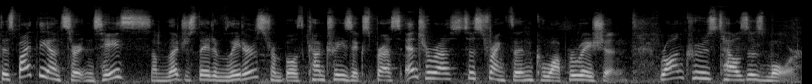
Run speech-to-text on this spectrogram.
Despite the uncertainties, some legislative leaders from both countries express interest to strengthen cooperation. Ron Cruz tells us more.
